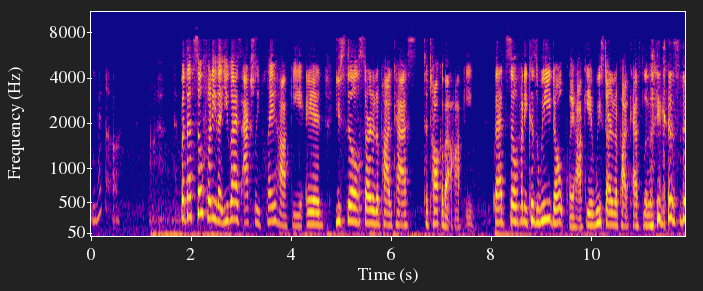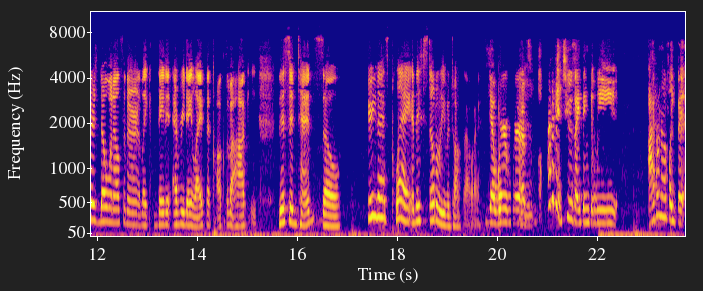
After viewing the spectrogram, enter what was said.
yeah. But that's so funny that you guys actually play hockey and you still started a podcast to talk about hockey. That's so funny because we don't play hockey and we started a podcast literally because there's no one else in our like day to everyday life that talks about hockey this intense. So here you guys play and they still don't even talk that way. Yeah, we're we're part of it too is I think that we. I don't know if like the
